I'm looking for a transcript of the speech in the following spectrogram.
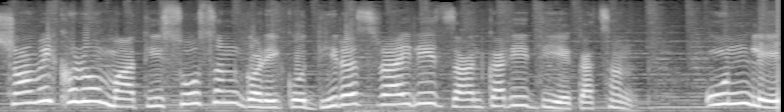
श्रमिकहरूमाथि शोषण गरेको धीरज राईले जानकारी दिएका छन्। उनले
